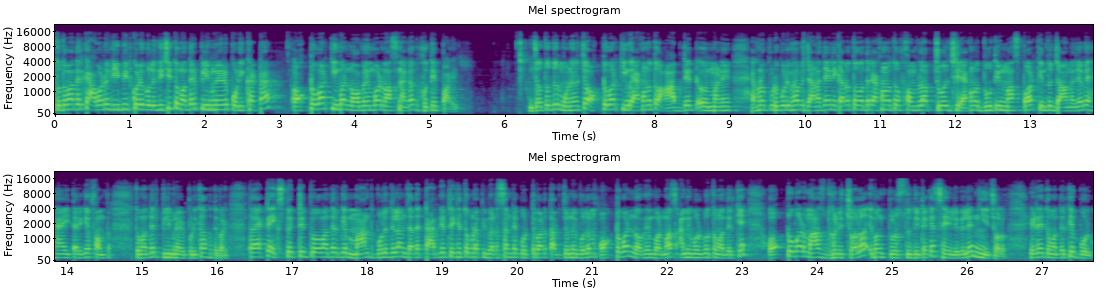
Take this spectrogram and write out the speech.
তো তোমাদেরকে আবারও রিপিট করে বলে দিচ্ছি, তোমাদের প্রিলিমিনারি পরীক্ষাটা অক্টোবর কিংবা নভেম্বর মাস নাগাদ হতে পারে। যতদূর মনে হচ্ছে অক্টোবর কিংবা এখনও তো আপডেট মানে এখনও পুরোপুরিভাবে জানা যায়নি, কারণ তোমাদের এখনও তো ফর্ম ফিল চলছে এখনও দু তিন মাস পর কিন্তু জানা যাবে হ্যাঁ এই তারিখে ফর্ম তোমাদের প্রিলিমিনারি পরীক্ষা হতে পারে। তো একটা এক্সপেক্টেড তোমাদেরকে মান্থ বলে দিলাম, যাদের টার্গেট রেখে তোমরা প্রিপারেশানটা করতে পারো, তার জন্যই বললাম অক্টোবর, নভেম্বর মাস, আমি বলব তোমাদেরকে অক্টোবর মাস ধরে চলো এবং প্রস্তুতিটাকে সেই লেভেলে নিয়ে চলো, এটাই তোমাদেরকে বলব।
